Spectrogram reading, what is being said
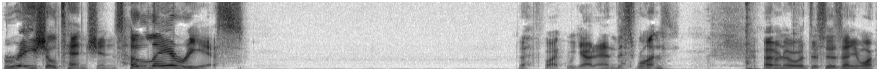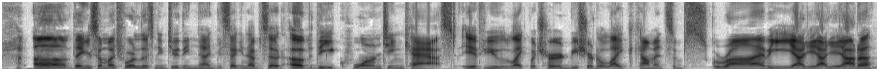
Racial tensions, hilarious. Ah, fuck, we gotta end this one. I don't know what this is anymore. Um, thank you so much for listening to the 92nd episode of the Quarantine Cast. If you like what you heard, be sure to like, comment, subscribe, yada yada yada.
